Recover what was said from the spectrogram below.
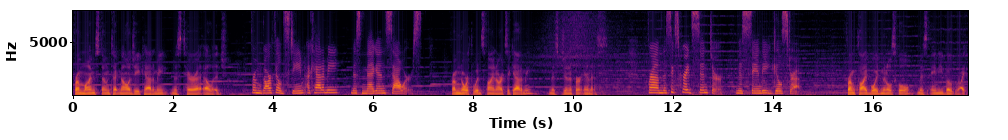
From Limestone Technology Academy, Miss Tara Elledge. From Garfield STEAM Academy, Miss Megan Sowers. From Northwoods Fine Arts Academy, Miss Jennifer Ennis. From the sixth grade center, Miss Sandy Gilstrap. From Clyde Boyd Middle School, Miss Amy Boatwright.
